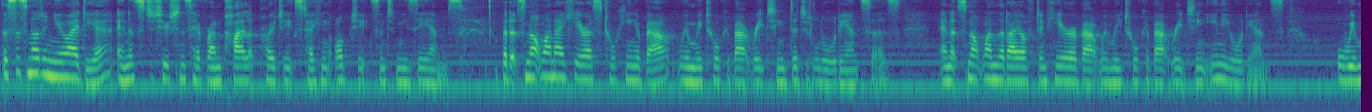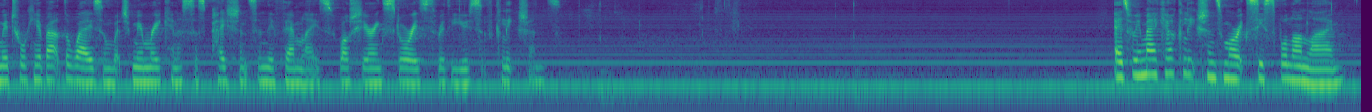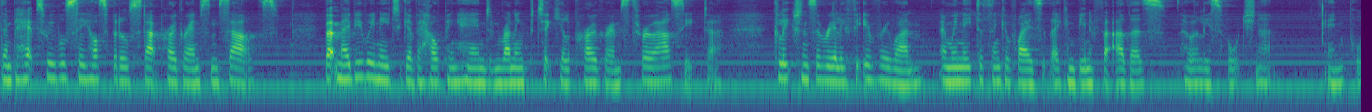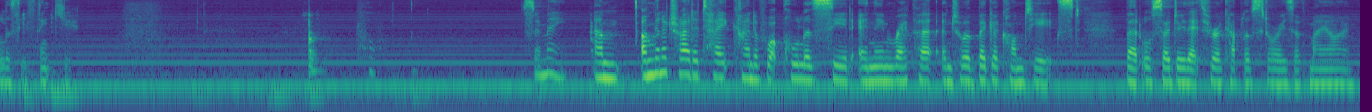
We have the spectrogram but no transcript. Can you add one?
This is not a new idea, and institutions have run pilot projects taking objects into museums. But it's not one I hear us talking about when we talk about reaching digital audiences, and it's not one that I often hear about when we talk about reaching any audience, or when we're talking about the ways in which memory can assist patients and their families while sharing stories through the use of collections. As we make our collections more accessible online, then perhaps we will see hospitals start programs themselves. But maybe we need to give a helping hand in running particular programs through our sector. Collections are really for everyone, and we need to think of ways that they can benefit others who are less fortunate. And Paula says, thank you. So, me. Um, I'm going to try to take kind of what Paula's said and then wrap it into a bigger context, but also do that through a couple of stories of my own.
